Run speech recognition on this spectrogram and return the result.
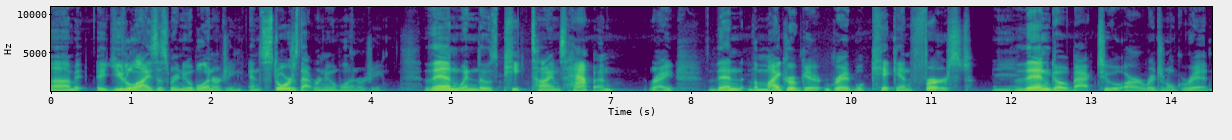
Um, it, it utilizes renewable energy and stores that renewable energy. Then, when those peak times happen, right, then the microgrid will kick in first, then go back to our original grid.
